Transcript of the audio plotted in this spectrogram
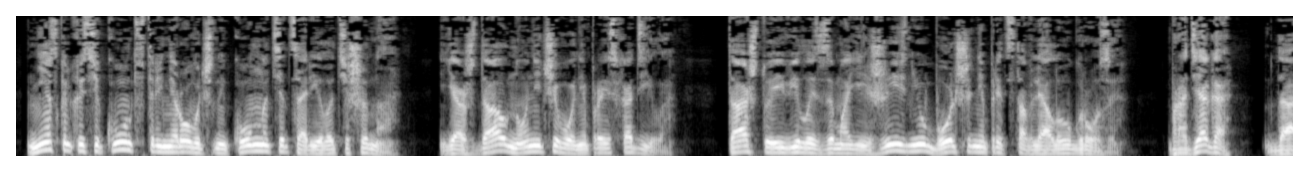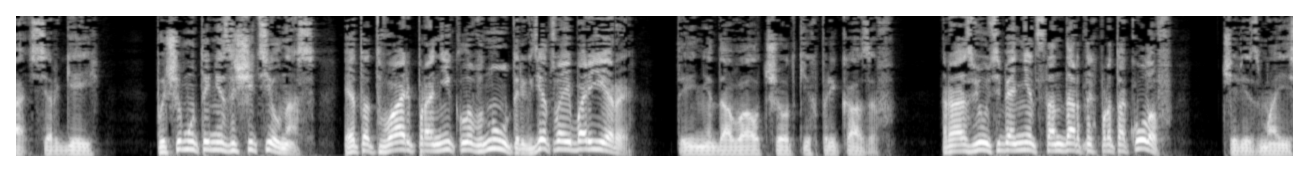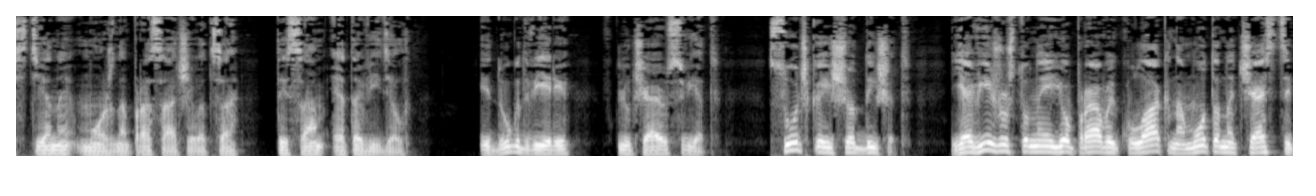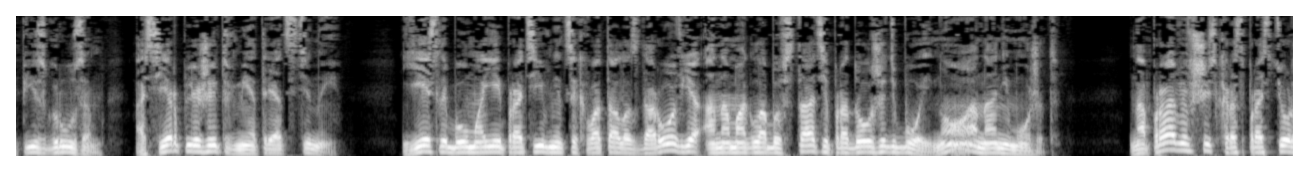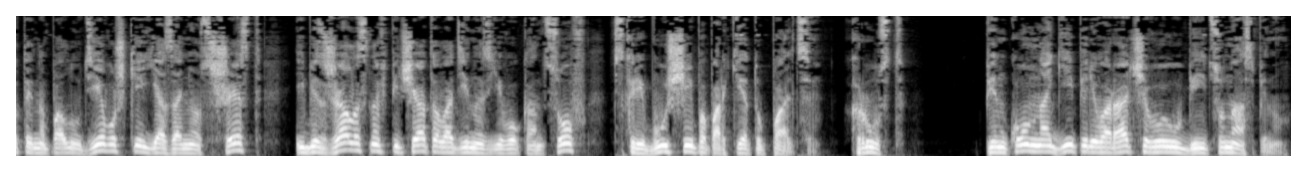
Несколько секунд в тренировочной комнате царила тишина. Я ждал, но ничего не происходило. Та, что явилась за моей жизнью, больше не представляла угрозы. «Бродяга?» «Да, Сергей». «Почему ты не защитил нас? Эта тварь проникла внутрь. Где твои барьеры?» «Ты не давал четких приказов». «Разве у тебя нет стандартных протоколов?» «Через мои стены можно просачиваться. Ты сам это видел». Иду к двери, включаю свет. Сучка еще дышит. Я вижу, что на ее правый кулак намотана часть цепи с грузом, а серп лежит в метре от стены. Если бы у моей противницы хватало здоровья, она могла бы встать и продолжить бой, но она не может. Направившись к распростертой на полу девушке, я занес шест и безжалостно впечатал один из его концов в скребущие по паркету пальцы. Хруст. Пинком ноги переворачиваю убийцу на спину.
